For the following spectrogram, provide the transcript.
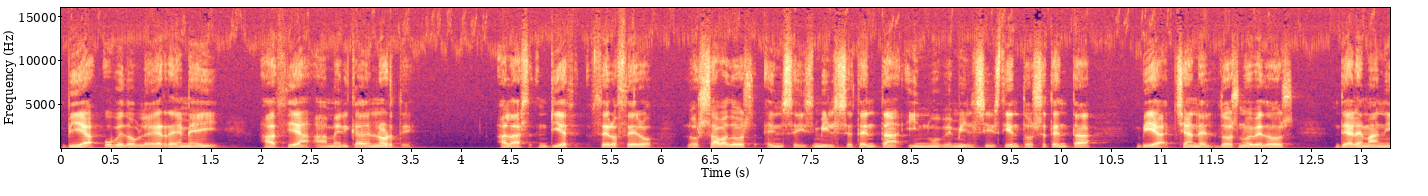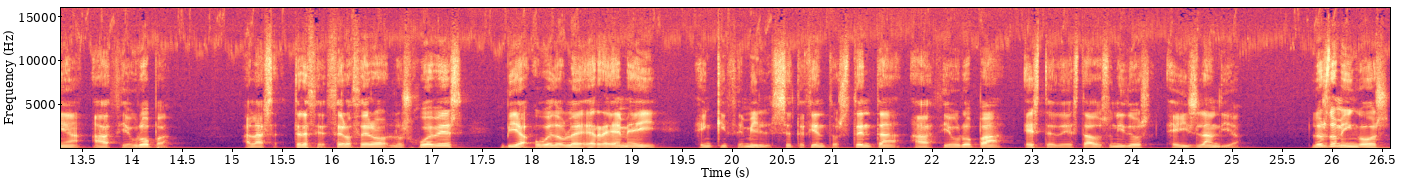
vía WRMI hacia América del Norte. A las 10.00 los sábados en 6070 y 9670 vía Channel 292 de Alemania hacia Europa. A las 13.00 los jueves vía WRMI en 15.770 hacia Europa, este de Estados Unidos e Islandia. Los domingos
